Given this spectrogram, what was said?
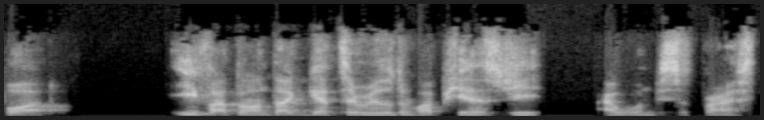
but if Atalanta gets a result over PSG, I wouldn't be surprised.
